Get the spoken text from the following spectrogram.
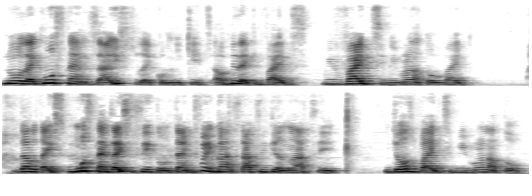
No, like most times I used to like communicate. I'll be like vibes. We vibe till we run out of vibe. That's what I used, most times I used to say it on time. Before you go and start thinking another thing, just vibe till we run out of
